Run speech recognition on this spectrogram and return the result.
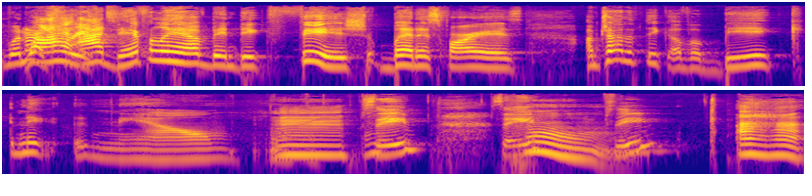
Well, Well, I, I definitely have been dick fish, but as far as I'm trying to think of a big nigga now. see, see, Hmm. see. Uh huh.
